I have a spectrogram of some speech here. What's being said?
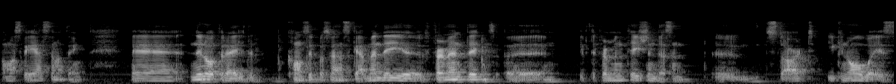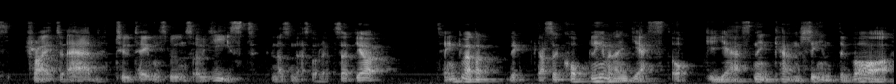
om man ska jäsa någonting. Eh, nu låter det lite konstigt på svenska, men det är ju ferment it. Uh, if the fermentation doesn't uh, start, you can always try to add two tablespoons of yeast. Eller sånt där står det. Så att jag tänker mig att det, alltså kopplingen mellan jäst och jäsning kanske inte var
